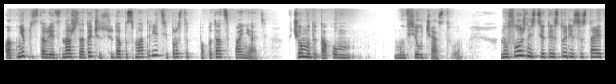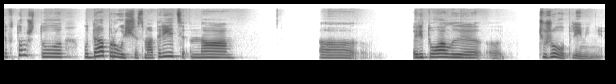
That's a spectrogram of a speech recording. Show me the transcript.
как мне представляется, наша задача сюда посмотреть и просто попытаться понять, в чем это таком мы все участвуем. Но сложность этой истории состоит и в том, что куда проще смотреть на ритуалы э, чужого племени.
